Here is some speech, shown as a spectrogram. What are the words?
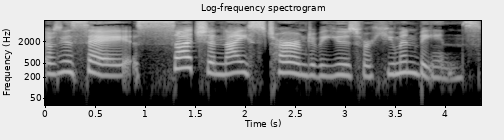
I was going to say, such a nice term to be used for human beings.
